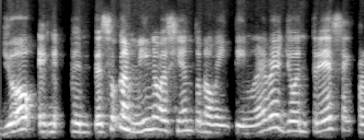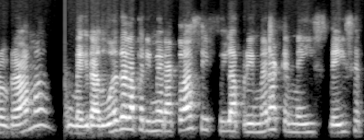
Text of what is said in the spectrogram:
Yo en, empezó en 1999, yo entré a ese programa, me gradué de la primera clase y fui la primera que me me hice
